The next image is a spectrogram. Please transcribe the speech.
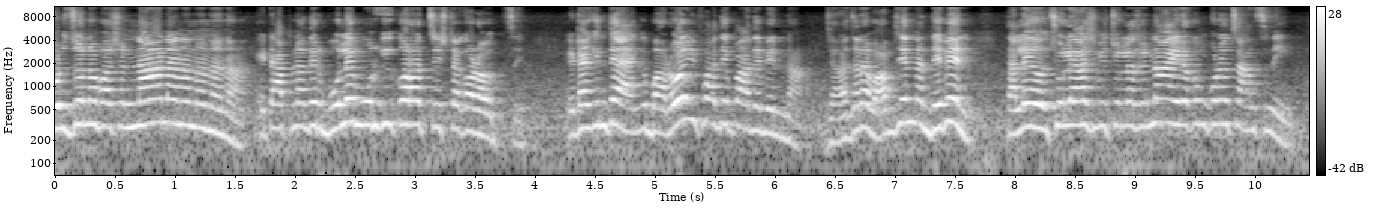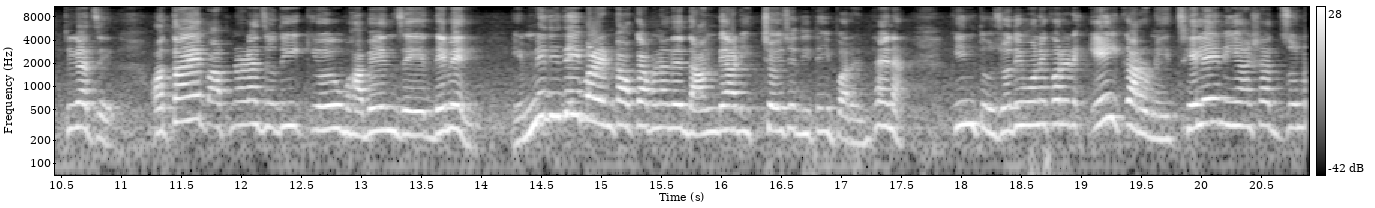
ওর জন্য বসেন, না না না না না না, এটা আপনাদের বলে মুরগি করার চেষ্টা করা হচ্ছে। এটা কিন্তু একবারই ফাঁদে পা দেবেন না। যারা যারা ভাবছেন না দেবেন, তাহলে চলে আসবে চলে আসবে, না, এরকম কোনো চান্স নেই, ঠিক আছে? অতএব আপনারা যদি কেউ ভাবেন যে দেবেন, এমনি দিতেই পারেন, কাউকে আপনাদের দান দেওয়ার ইচ্ছে হয়েছে দিতেই পারেন, তাই না? কিন্তু যদি মনে করেন এই কারণে ছেলে নিয়ে আসার জন্য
